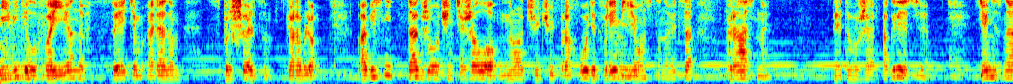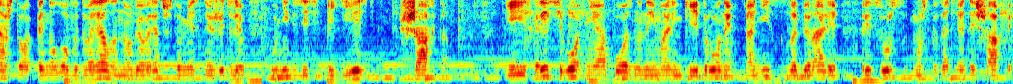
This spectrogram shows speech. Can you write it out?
не видел военных с этим рядом с пришельцем, кораблем. Объяснить также очень тяжело, но чуть-чуть проходит время, и он становится красный. Это уже агрессия. Я не знаю, что НЛО вытворяло, но говорят, что местные жители, у них здесь есть шахта. И, скорее всего, неопознанные маленькие дроны, они забирали ресурс, можно сказать, этой шахты.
